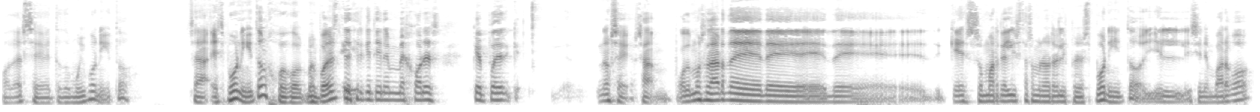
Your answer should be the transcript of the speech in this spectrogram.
Joder, se ve todo muy bonito. O sea, es bonito el juego. ¿Me puedes Sí. decir que tienen mejores. que puede. que- no sé, o sea, podemos hablar de, de, de- de que son más realistas o menos realistas, pero es bonito. Y, el, y sin embargo,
